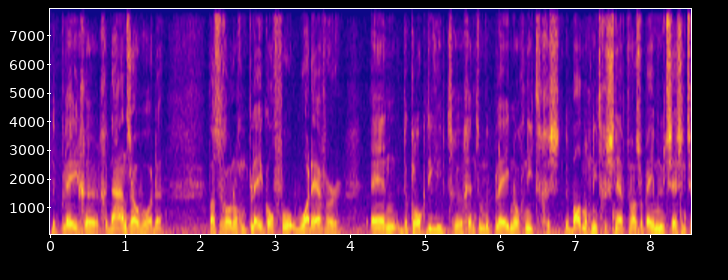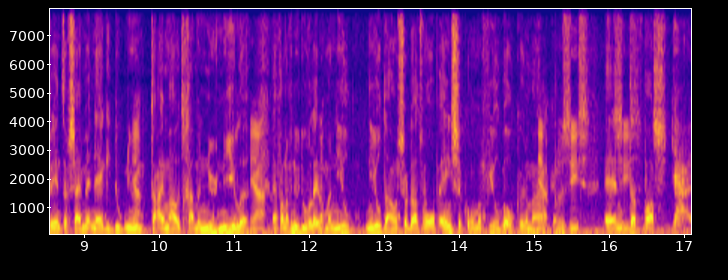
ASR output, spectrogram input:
de play ge- gedaan zou worden, was er gewoon nog een play call voor whatever. En de klok die liep terug. En toen de, play nog niet de bal nog niet gesnapt was op 1 minuut 26, zei met Nagy, doe ik nu Ja. een time-out, gaan we nu knielen. Ja. En vanaf nu doen we alleen nog maar kneel, kneel down, zodat we op één seconde een field goal kunnen Ja, maken. precies. En precies. dat was, ja,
